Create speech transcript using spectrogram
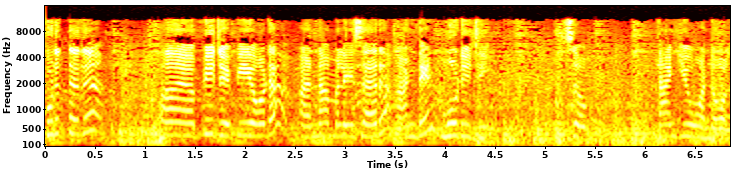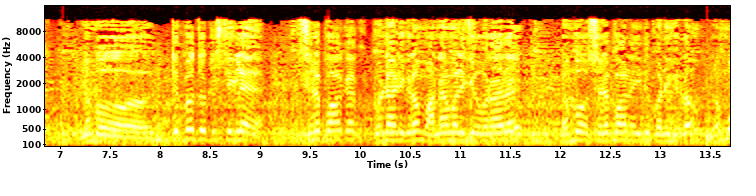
கொடுத்தது பிஜேபியோட Annamalai sir and then Modiji. So thank you and all நம்ம திருப்பத்தூர் டிஸ்ட்ரிக்ட்ல சிறப்பாக கொண்டாடுகிறோம். அண்ணாமலைஜி வராரு ரொம்ப சிறப்பான இது பண்ணிக்கிறோம். ரொம்ப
